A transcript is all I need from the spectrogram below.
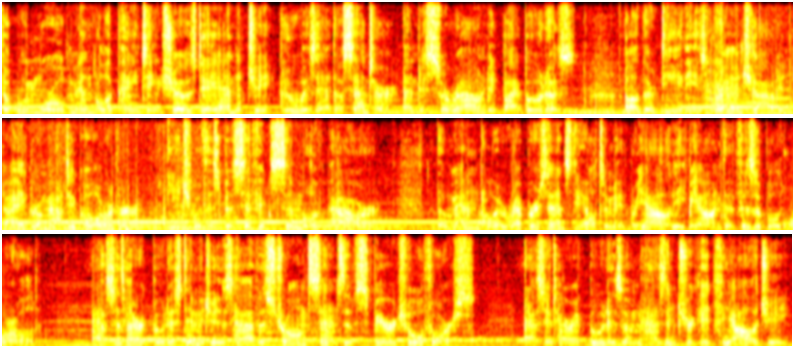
The Womb World Mandala painting shows Dainichi, who is at the center and is surrounded by Buddhas. Other deities branch out in diagrammatical order, each with a specific symbol of power. The mandala represents the ultimate reality beyond the visible world. Esoteric Buddhist images have a strong sense of spiritual force. Esoteric Buddhism has intricate theology,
